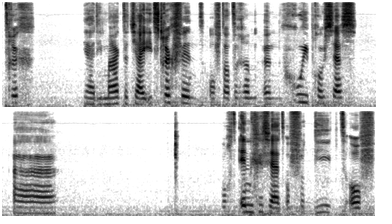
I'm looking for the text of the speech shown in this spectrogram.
terug, ja, die maakt dat jij iets terugvindt. Of dat er een, een groeiproces uh, wordt ingezet of verdiept. Of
